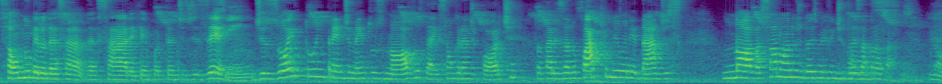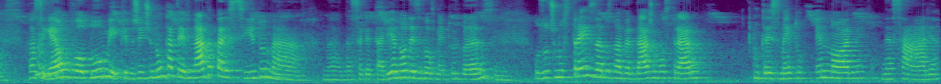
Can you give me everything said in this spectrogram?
Só um número dessa, dessa área que é importante dizer: Sim. 18 empreendimentos novos, daí são grande porte, totalizando 4 mil unidades novas só no ano de 2022 Nossa. aprovadas. Nossa. Então, assim, é um volume que a gente nunca teve nada parecido na, na, na Secretaria, no desenvolvimento urbano. Sim. Os últimos três anos, na verdade, mostraram um crescimento enorme nessa área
